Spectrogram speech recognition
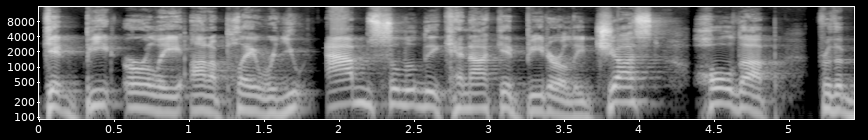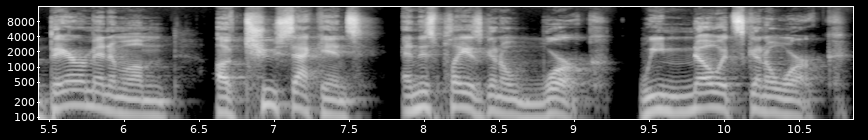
get beat early on a play where you absolutely cannot get beat early. Just hold up for the bare minimum of 2 seconds and this play is going to work. We know it's going to work.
